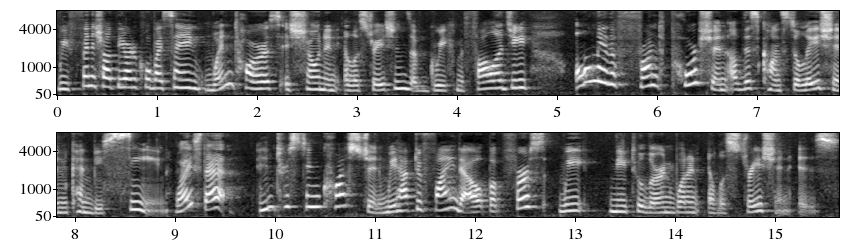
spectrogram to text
we finish out the article by saying when Taurus is shown in illustrations of Greek mythology, only the front portion of this constellation can be seen. Why is that? Interesting question. We have to find out, but first we need to learn what an illustration is.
